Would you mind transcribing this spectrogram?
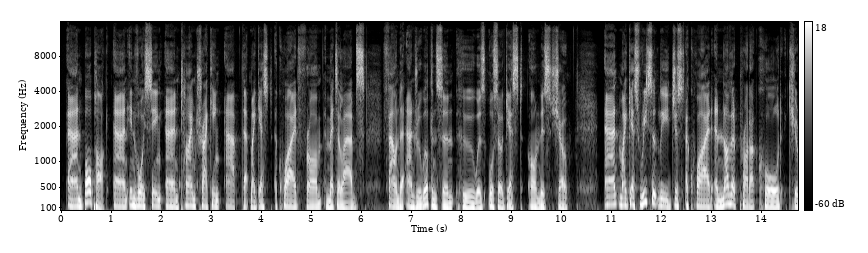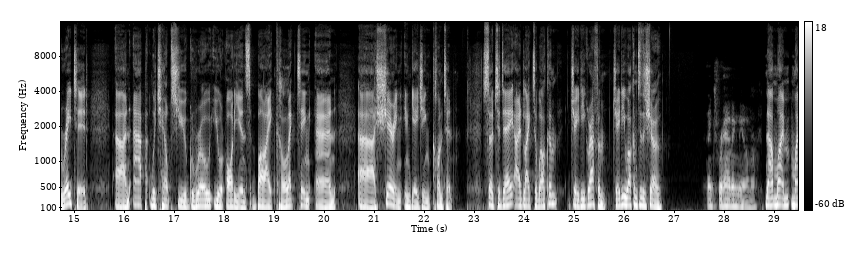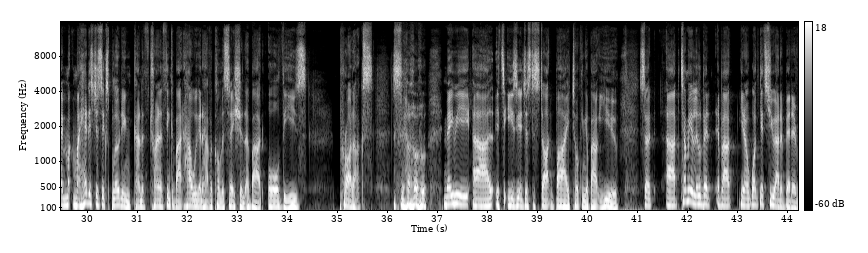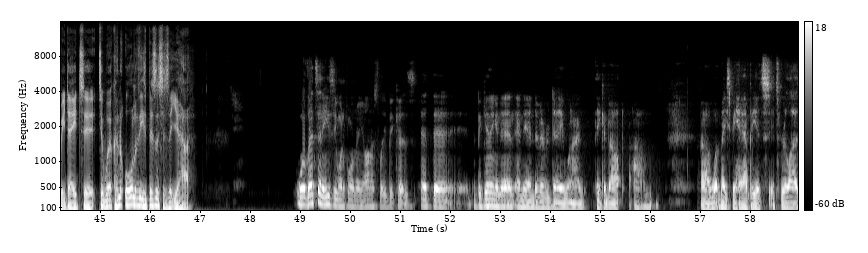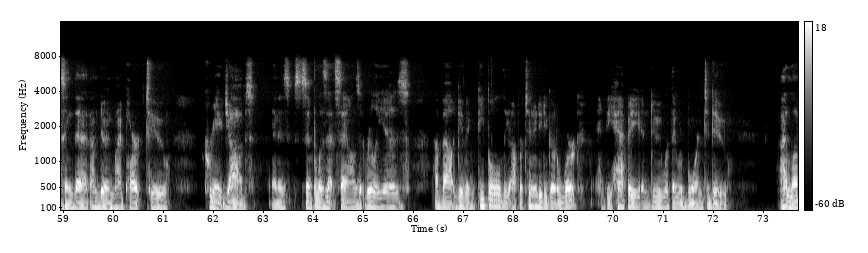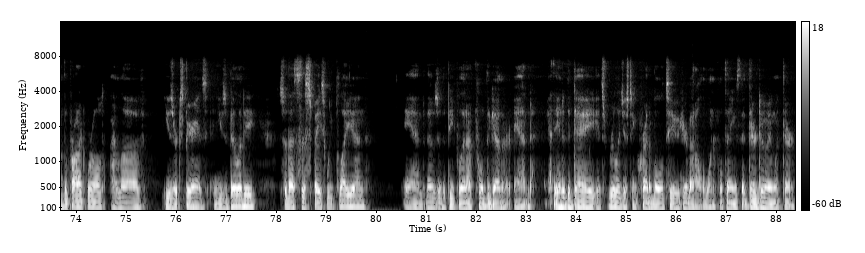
and Ballpark, an invoicing and time tracking app that my guest acquired from Meta Labs founder Andrew Wilkinson, who was also a guest on this show. And my guest recently just acquired another product called Curated, an app which helps you grow your audience by collecting and uh, sharing engaging content. So today I'd like to welcome JD Graffam. JD, welcome to the show. Thanks for having me, Omer. Now, my, my, my head is just exploding, kind of trying to think about how we're going to have a conversation about all these products. So maybe uh, it's easier just to start by talking about you. So uh, tell me a little bit about you know what gets you out of bed every day to to work on all of these businesses that you have. Well, that's an easy one for me, honestly, because at the the beginning and, and, end of every day, when I think about um, uh, what makes me happy, it's it's realizing that I'm doing my part to create jobs and as simple as that sounds, it really is about giving people the opportunity to go to work and be happy and do what they were born to do. I love the product world. I love user experience and usability. So that's the space we play in. And those are the people that I've pulled together. And at the end of the day, it's really just incredible to hear about all the wonderful things that they're doing with their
